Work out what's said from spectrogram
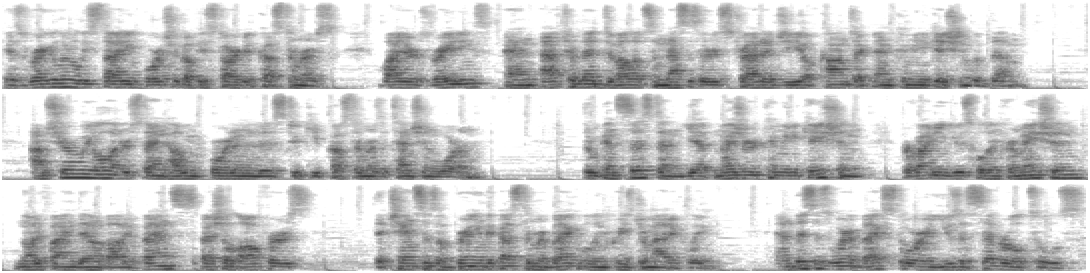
is regularly studying portrait of his target customers, buyers' ratings, and after that develops a necessary strategy of contact and communication with them. I'm sure we all understand how important it is to keep customers' attention warm. Through consistent yet measured communication, providing useful information, notifying them about events, special offers, the chances of bringing the customer back will increase dramatically. And this is where Backstore uses several tools.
